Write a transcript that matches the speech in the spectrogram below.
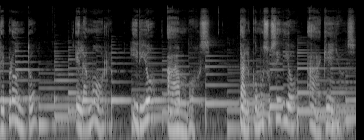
De pronto, el amor hirió a ambos, tal como sucedió a aquellos.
